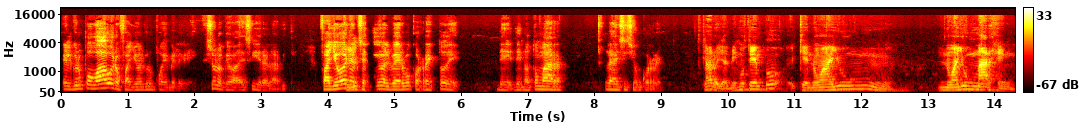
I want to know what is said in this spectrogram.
el grupo Bauer o falló el grupo MLB. Eso es lo que va a decidir el árbitro. Falló en el sentido del verbo correcto de, de, no tomar la decisión correcta. Claro, y al mismo tiempo que no hay un, no hay un margen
